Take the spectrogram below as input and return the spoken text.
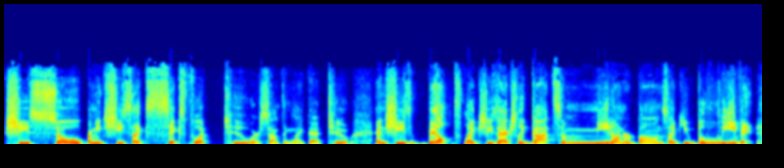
She's so, I mean, she's like six foot two or something like that too, and she's built like she's actually got some meat on her bones. Like you believe it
